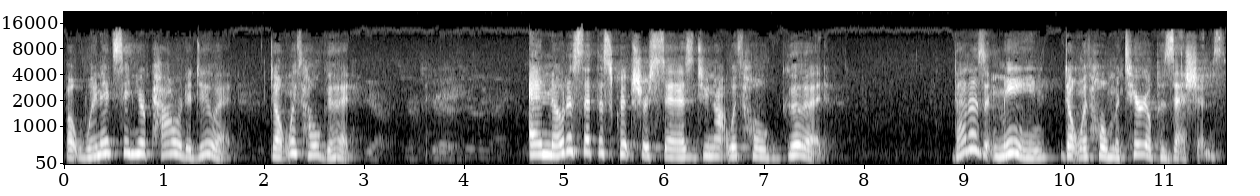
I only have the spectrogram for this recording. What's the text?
But when it's in your power to do it don't withhold good. And notice that the scripture says, do not withhold good. That doesn't mean don't withhold material possessions.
